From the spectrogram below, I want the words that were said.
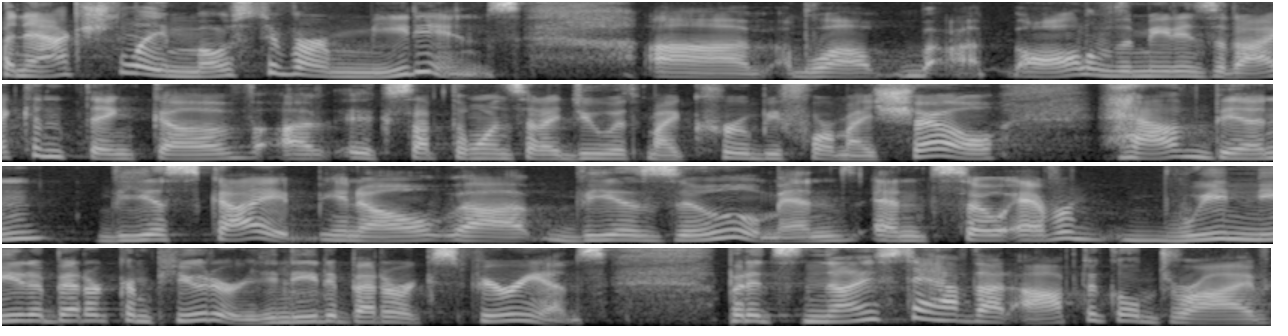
And actually, most of our meetings, uh, well, all of the meetings that I can think of, uh, except the ones that I do with my crew before my show, have been via Skype, you know, uh, via Zoom. And, and so every, we need a better computer. You need a better experience. But it's nice to have that optical drive,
